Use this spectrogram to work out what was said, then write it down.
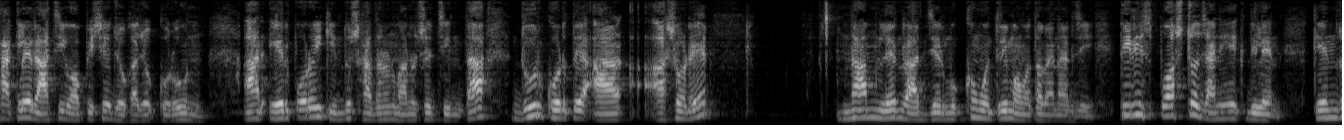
থাকলে রাঁচি অফিসে যোগাযোগ করুন। আর এরপরেই কিন্তু সাধারণ মানুষের চিন্তা দূর করতে আসরে নামলেন রাজ্যের মুখ্যমন্ত্রী মমতা ব্যানার্জি। তিনি স্পষ্ট জানিয়ে দিলেন, কেন্দ্র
